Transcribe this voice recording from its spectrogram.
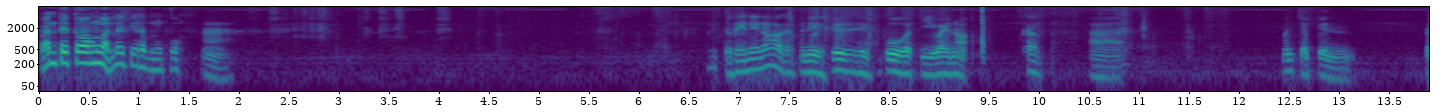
ฟันไปต่อหวดเลยที่ครับหลวงปู่อ่าตัวใดนี่เนาะครับ อันนี้คือถึงปูก็ตีไว้เนาะครับ อ่า มันจะเป็นแป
